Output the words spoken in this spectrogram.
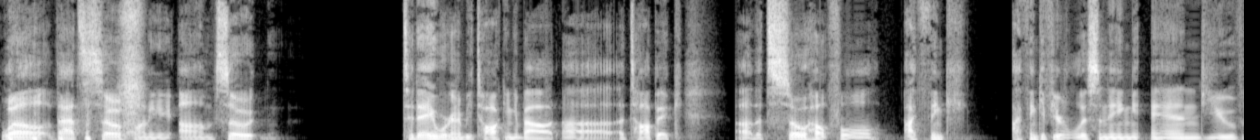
Well, that's so funny. Um, so today we're going to be talking about uh, a topic uh, that's so helpful. I think I think if you're listening and you've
